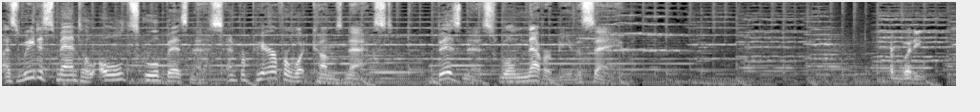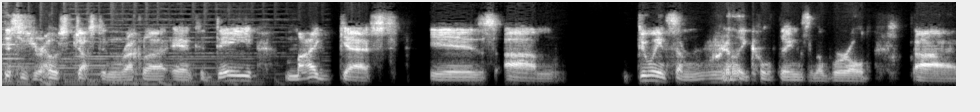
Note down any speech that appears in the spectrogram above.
as we dismantle old school business and prepare for what comes next. Business will never be the same. Everybody, this is your host, Justin Recla, and today my guest is um, doing some really cool things in the world. Uh,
